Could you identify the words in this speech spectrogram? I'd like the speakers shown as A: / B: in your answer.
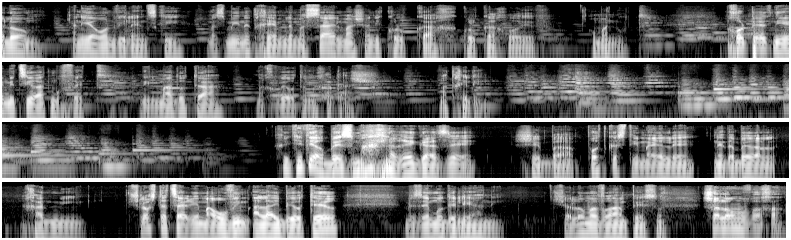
A: שלום, אני ירון וילנסקי, מזמין אתכם למסע אל מה שאני כל כך כל כך אוהב, אומנות. בכל פרק נהיה עם יצירת מופת, נלמד אותה, נחווה אותה מחדש. מתחילים. חיכיתי הרבה זמן לרגע הזה, שבפודקאסטים האלה נדבר על אחד משלושת הציירים האהובים עליי ביותר, וזה מודליאני. שלום אברהם פסו.
B: שלום וברכה.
